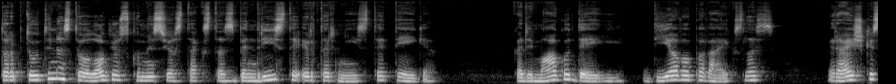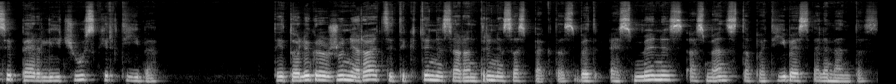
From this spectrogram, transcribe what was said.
Tarptautinės teologijos komisijos tekstas Bendrystė ir tarnystė teigia, kad imago dėjai, Dievo paveikslas, reiškiasi per lyčių skirtybę. Tai toli gražu nėra atsitiktinis ar antrinis aspektas, bet esminis asmens tapatybės elementas.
